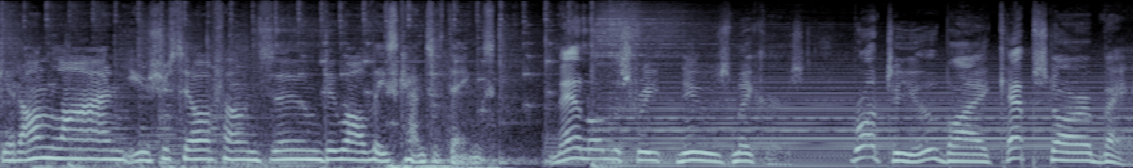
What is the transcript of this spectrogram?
Get online, use your cell phone, Zoom, do all these kinds of things. Man on the Street Newsmakers, brought to you by Capstar Bank.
